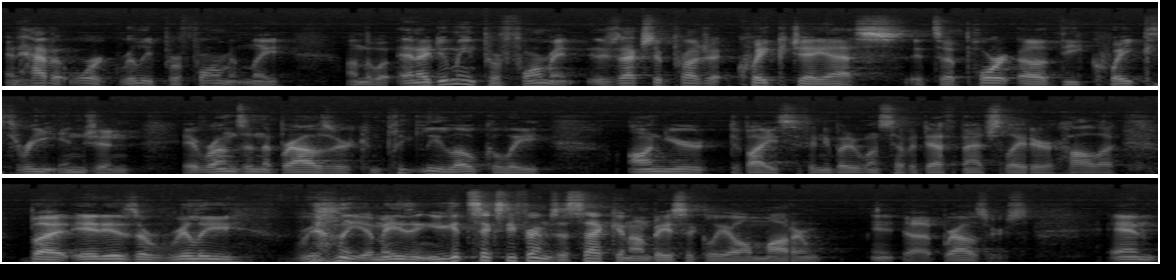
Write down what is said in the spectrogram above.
and have it work really performantly on the web. And I do mean performant. There's actually a project Quake.js. It's a port of the Quake 3 engine. It runs in the browser completely locally on your device. If anybody wants to have a deathmatch later, holla. But it is a really, really amazing. You get 60 frames a second on basically all modern uh, browsers. And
